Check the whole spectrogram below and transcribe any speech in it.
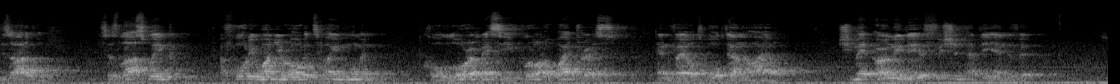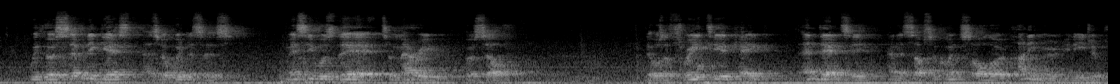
This article says last week, a 41 year old Italian woman called Laura Mesi put on a white dress and veil to walk down the aisle. She met only the officiant at the end of it. With her 70 guests as her witnesses, Mesi was there to marry herself. There was a three tiered cake and dancing and a subsequent solo honeymoon in Egypt.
